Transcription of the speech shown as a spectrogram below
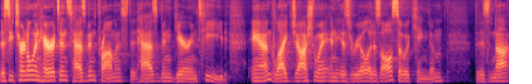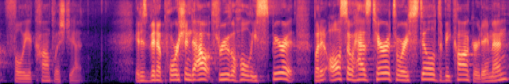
This eternal inheritance has been promised, it has been guaranteed. And like Joshua and Israel, it is also a kingdom that is not fully accomplished yet. It has been apportioned out through the Holy Spirit, but it also has territory still to be conquered. Amen?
